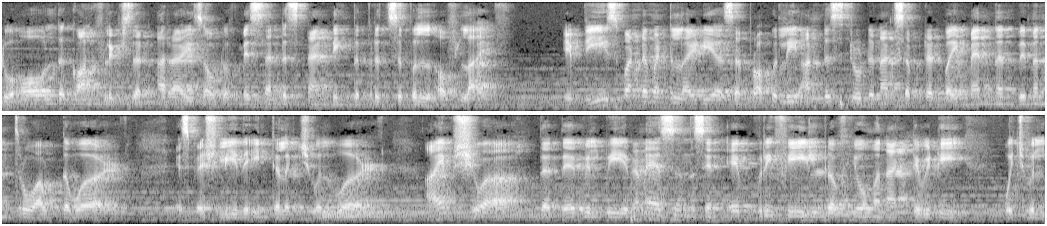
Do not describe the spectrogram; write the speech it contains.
to all the conflicts that arise out of misunderstanding the principle of life. If these fundamental ideas are properly understood and accepted by men and women throughout the world, especially the intellectual world, I am sure that there will be a renaissance in every field of human activity which will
